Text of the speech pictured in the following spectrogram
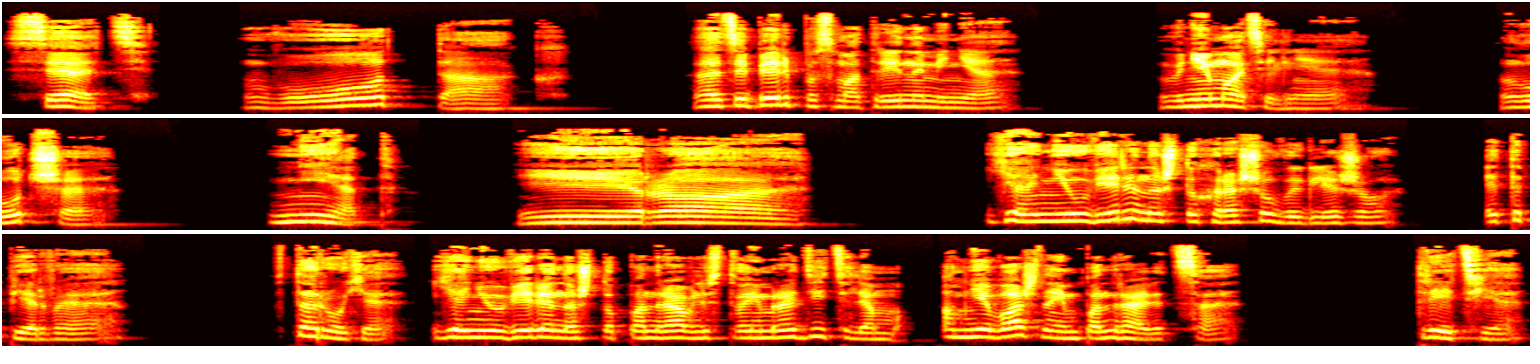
«Сядь. Вот так. А теперь посмотри на меня. Внимательнее. Лучше?» «Нет». «Ира!» «Я не уверена, что хорошо выгляжу. Это первое. Второе. Я не уверена, что понравлюсь твоим родителям, а мне важно им понравиться. Третье.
